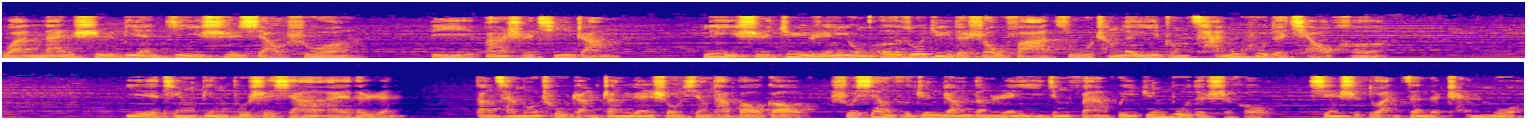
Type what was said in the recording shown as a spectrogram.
皖南事变纪实小说第八十七章：历史巨人用恶作剧的手法组成了一种残酷的巧合。叶挺并不是狭隘的人。当参谋处长张元寿向他报告说相副军长等人已经返回军部的时候，先是短暂的沉默。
